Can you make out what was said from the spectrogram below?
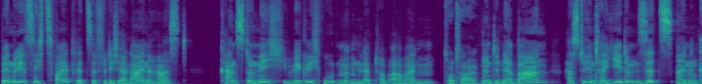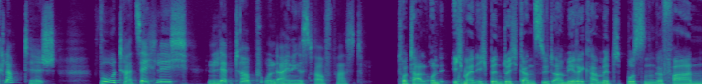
wenn du jetzt nicht zwei Plätze für dich alleine hast, kannst du nicht wirklich gut mit einem Laptop arbeiten. Total. Und in der Bahn hast du hinter jedem Sitz einen Klapptisch, wo tatsächlich ein Laptop und einiges drauf passt. Total. Und ich meine, ich bin durch ganz Südamerika mit Bussen gefahren,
